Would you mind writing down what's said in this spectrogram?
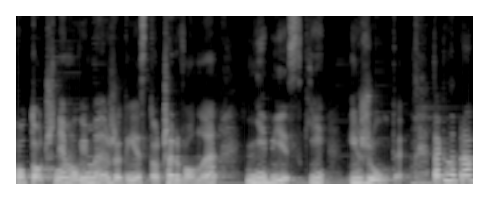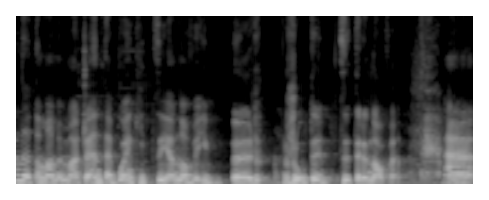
Potocznie mówimy, że jest to czerwony, niebieski i żółty. Tak naprawdę to mamy magentę, błękit cyjanowy i e, żółty cytrynowy. E,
